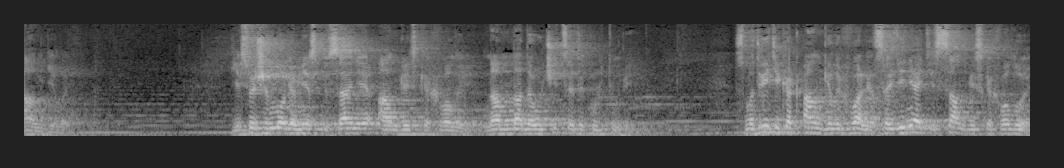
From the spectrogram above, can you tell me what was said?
ангелы. Есть очень много мест Писания ангельской хвалы. Нам надо учиться этой культуре. Смотрите, как ангелы хвалят. Соединяйтесь с ангельской хвалой.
